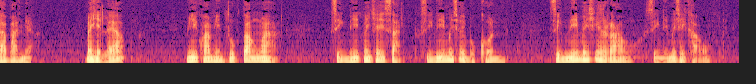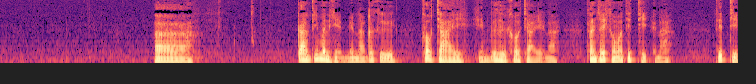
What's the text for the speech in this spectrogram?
ดาบันเนี่ยไม่เห็นแล้ว มีความเห็นถูกต้องว่า สิ่งนี้ไม่ใช่สัตว์ สิ่งนี้ไม่ใช่บุคคล สิ่งนี้ไม่ใช่เรา สิ่งนี้ไม่ใช่เขาการที่มันเห็นเนี่ยนะก็คือ เข้าใจเห็นก็คือเข้าใจนะ ท่านใช้คำว่าทิฏฐินะ ทิฏฐิ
